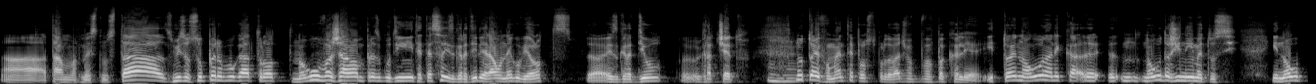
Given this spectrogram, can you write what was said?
а, там в местността. В смисъл супер богат род, много уважаван през годините. Те са изградили, реално неговия род а, изградил а, Мгм. Но той в момента е просто продавач в, в бакалия. И той много, нали, е, много държи на името си. И много,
